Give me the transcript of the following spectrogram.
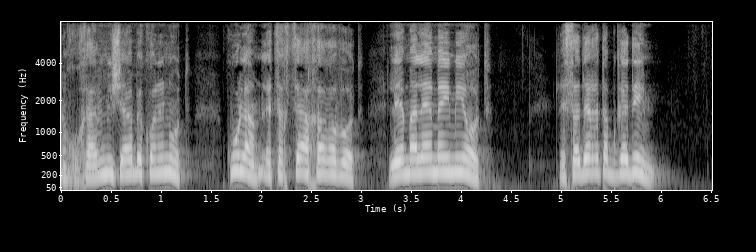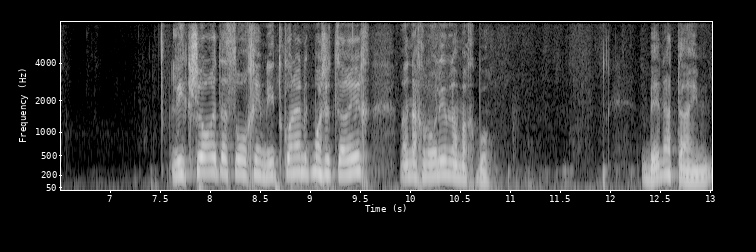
אנחנו חייבים להישאר בכוננות. כולם, לצחצח חרבות, למלא מימיות, לסדר את הבגדים, לקשור את השרוכים, להתכונן כמו שצריך, ואנחנו עולים למחבוא. בינתיים,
